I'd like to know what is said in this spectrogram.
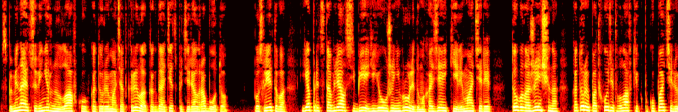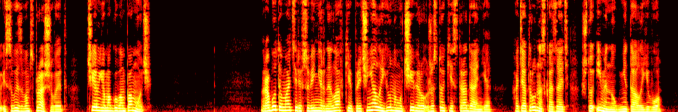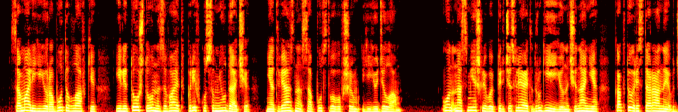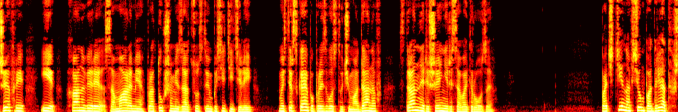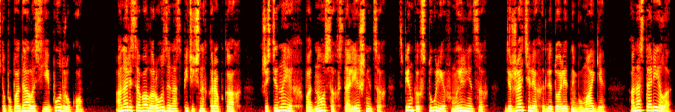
Вспоминает сувенирную лавку, которую мать открыла, когда отец потерял работу. После этого я представлял себе ее уже не в роли домохозяйки или матери. То была женщина, которая подходит в лавке к покупателю и с вызовом спрашивает «Чем я могу вам помочь?» Работа матери в сувенирной лавке причиняла юному Чиверу жестокие страдания, хотя трудно сказать, что именно угнетало его. Сама ли ее работа в лавке или то, что он называет привкусом неудачи, неотвязно сопутствовавшим ее делам. Он насмешливо перечисляет другие ее начинания, как то рестораны в Джеффри и Ханновере с омарами, протухшими за отсутствием посетителей, мастерская по производству чемоданов – Странное решение рисовать розы. Почти на всем подряд, что попадалось ей под руку, она рисовала розы на спичечных коробках, жестяных подносах, столешницах, спинках стульев, мыльницах, держателях для туалетной бумаги. Она старела,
